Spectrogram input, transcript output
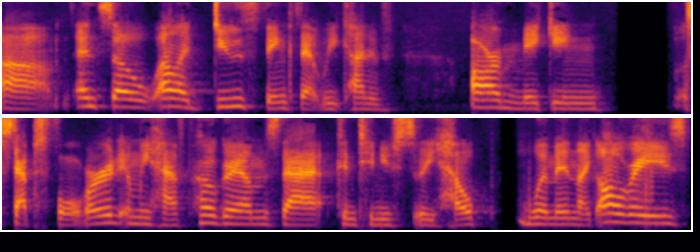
Um, and so while I do think that we kind of are making steps forward and we have programs that continuously help women like All Raise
